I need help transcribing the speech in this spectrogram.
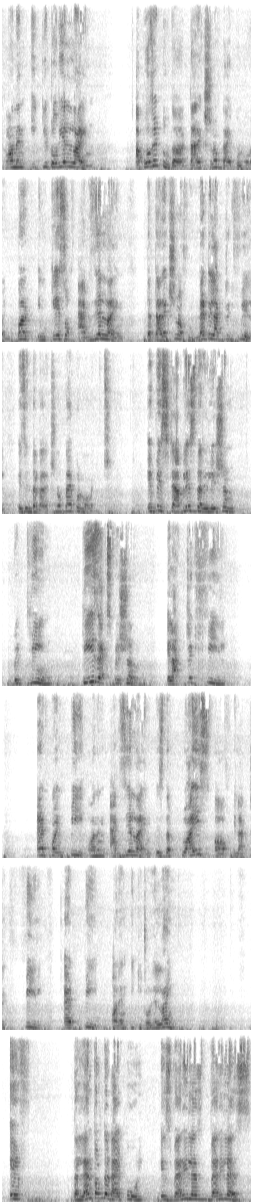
on an equatorial line opposite to the direction of dipole moment. But in case of axial line, the direction of net electric field is in the direction of dipole moment. If we establish the relation between these expression, electric field at point P on an axial line is the twice of electric field at P on an equatorial line. If the length of the dipole is very less, very less,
